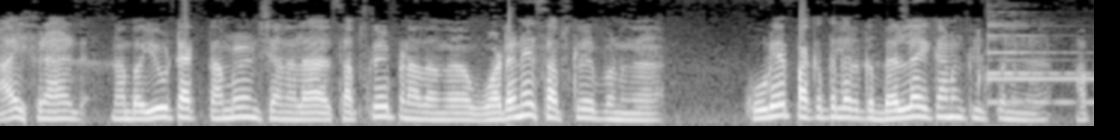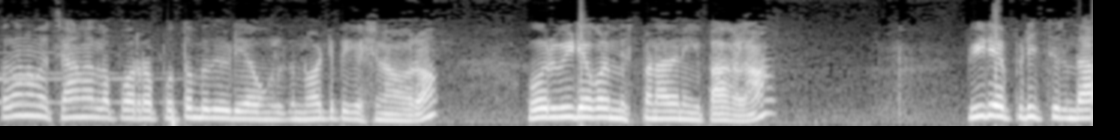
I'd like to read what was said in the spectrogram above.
ஹாய் ஃப்ரெண்ட் நம்ம யூடெக் தமிழ் சேனலை சப்ஸ்கிரைப் பண்ணாதவங்க உடனே சப்ஸ்கிரைப் பண்ணுங்க. கூட பக்கத்தில் இருக்க பெல் ஐக்கானும் கிளிக் பண்ணுங்க. அப்பதான் நம்ம சேனலில் போடுற புத்தம்புது வீடியோ உங்களுக்கு நோட்டிஃபிகேஷனாக வரும். ஒரு வீடியோ கூட மிஸ் பண்ணாத நீங்கள் பார்க்கலாம். வீடியோ பிடிச்சிருந்தா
